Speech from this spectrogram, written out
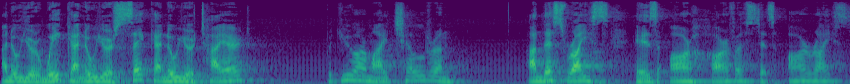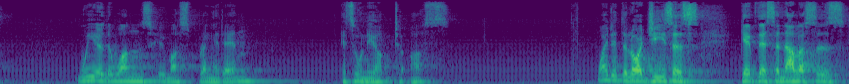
I know you're weak. I know you're sick. I know you're tired. But you are my children. And this rice is our harvest. It's our rice. We are the ones who must bring it in. It's only up to us. Why did the Lord Jesus give this analysis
